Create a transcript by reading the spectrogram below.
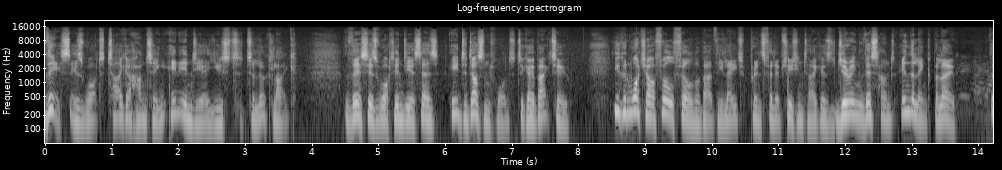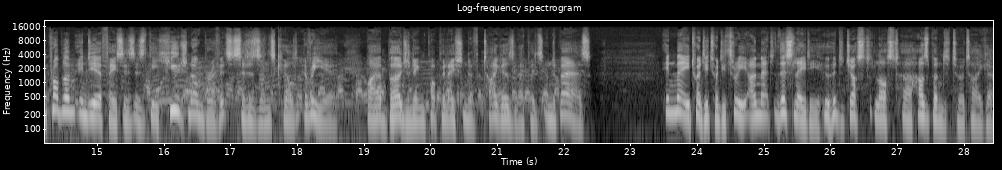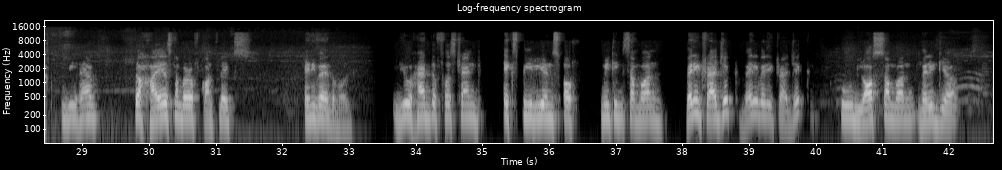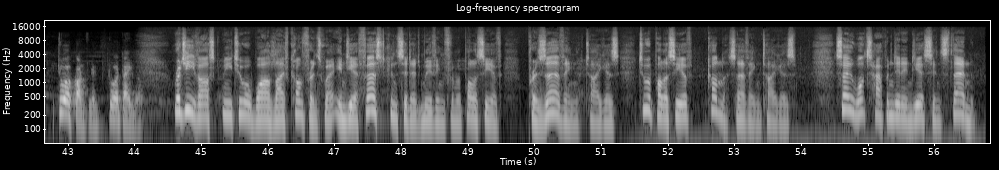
This is what tiger hunting in India used to look like. This is what India says it doesn't want to go back to. You can watch our full film about the late Prince Philip shooting tigers during this hunt in the link below. The problem India faces is the huge number of its citizens killed every year by a burgeoning population of tigers, leopards, and bears. In May 2023, I met this lady who had just lost her husband to a tiger. We have the highest number of conflicts anywhere in the world you had the first hand experience of meeting someone very tragic, very, very tragic, who lost someone very dear to a conflict, to a tiger. Rajiv asked me to a wildlife conference where India first considered moving from a policy of preserving tigers to a policy of conserving tigers. So, what's happened in India since then?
